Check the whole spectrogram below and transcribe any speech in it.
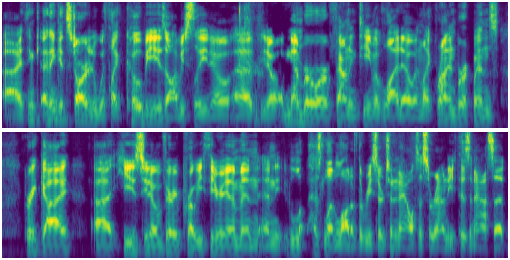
uh, I think I think it started with like Cobie is obviously you know uh, you know a member or founding team of Lido and like Ryan Berckmans great guy. Uh, he's you know very pro Ethereum and and has led a lot of the research and analysis around ETH as an asset.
